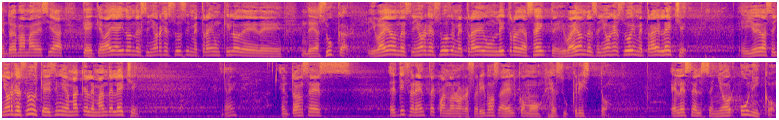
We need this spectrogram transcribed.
Entonces mamá decía que, vaya ahí donde el Señor Jesús y me trae un kilo de, de, azúcar. Y vaya donde el Señor Jesús y me trae un litro de aceite. Y vaya donde el Señor Jesús y me trae leche. Y yo iba, Señor Jesús, que dice mi mamá que le mande leche. ¿Eh? Entonces, es diferente cuando nos referimos a Él como Jesucristo. Él es el Señor único.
